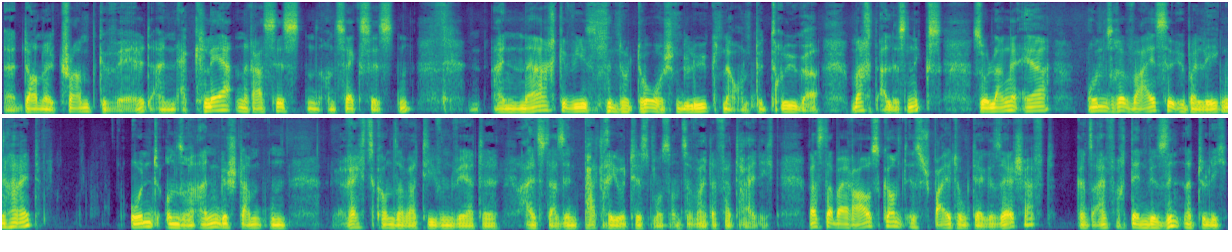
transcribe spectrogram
äh, Donald Trump gewählt, einen erklärten Rassisten und Sexisten, einen nachgewiesenen notorischen Lügner und Betrüger, macht alles nix, solange er unsere weiße Überlegenheit und unsere angestammten rechtskonservativen Werte, als da sind Patriotismus und so weiter verteidigt. Was dabei rauskommt, ist Spaltung der Gesellschaft, ganz einfach, denn wir sind natürlich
